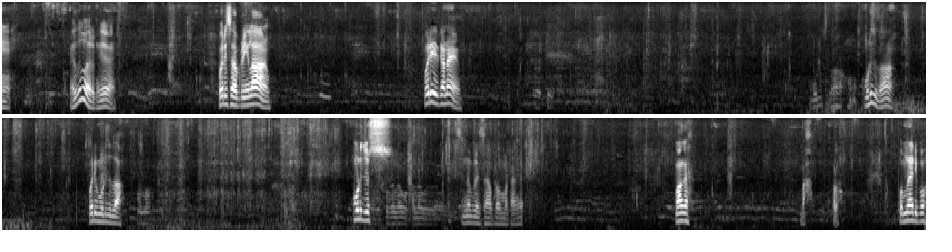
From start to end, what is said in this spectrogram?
ம் எதுவாக இருங்க பொரி சாப்பிட்றீங்களா பொரி இருக்கானே முடிச்சுதா முடிச்சுதா பொரி முடிச்சுதா முடிஞ்சு சின்ன பிள்ளை சாப்பிட மாட்டாங்க. வாங்க. வா போகலாம் போ முன்னாடி போ.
